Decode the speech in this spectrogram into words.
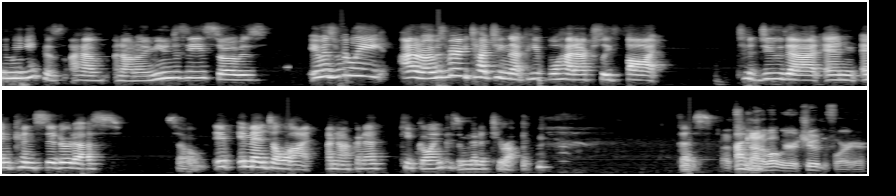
to me because I have an autoimmune disease. So it was it was really I don't know. It was very touching that people had actually thought to do that and and considered us. So it, it meant a lot. I'm not gonna keep going because I'm gonna tear up. Because That's kind of what we were shooting for here.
